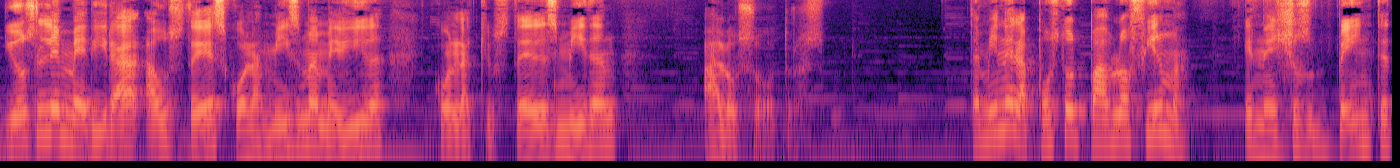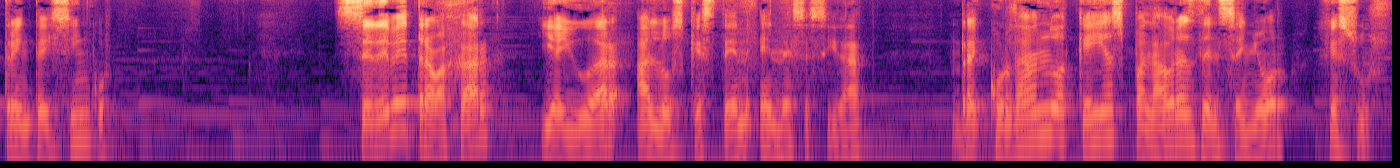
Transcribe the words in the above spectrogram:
Dios le medirá a ustedes con la misma medida con la que ustedes midan a los otros. También el apóstol Pablo afirma en Hechos 20:35, se debe trabajar y ayudar a los que estén en necesidad recordando aquellas palabras del Señor Jesús.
